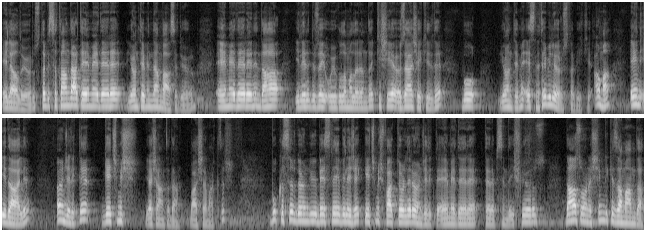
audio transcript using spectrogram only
ele alıyoruz. Tabi standart EMDR yönteminden bahsediyorum. EMDR'nin daha ileri düzey uygulamalarında kişiye özel şekilde bu yöntemi esnetebiliyoruz tabii ki. Ama en ideali öncelikle geçmiş yaşantıdan başlamaktır. Bu kısır döngüyü besleyebilecek geçmiş faktörleri öncelikle EMDR terapisinde işliyoruz. Daha sonra şimdiki zamanda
